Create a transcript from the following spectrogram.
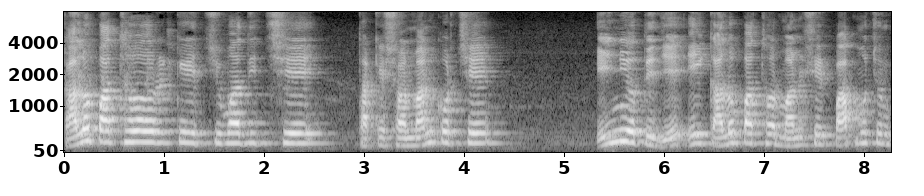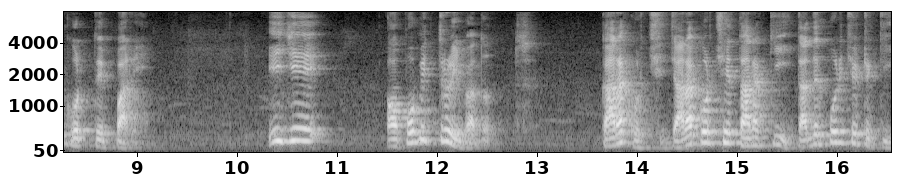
কালো পাথরকে চুমা দিচ্ছে, তাকে সম্মান করছে। এই নিয়তে যে এই কালো পাথর মানুষের পাপ মোচন করতে পারে। এই যে অপবিত্র ইবাদত, কারা করছে? যারা করছে, তারা কি? তাদের পরিচয়টা কি?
